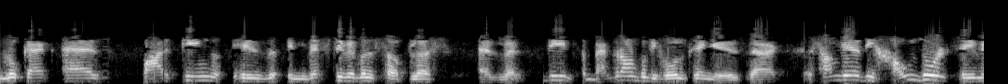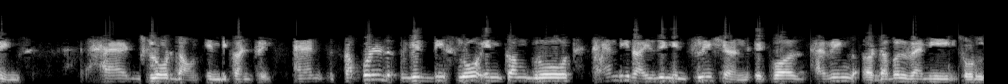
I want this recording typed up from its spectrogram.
look at as parking his investigable surplus as well. The background to the whole thing is that somewhere the household savings had slowed down in the country. And coupled with the slow income growth and the rising inflation, it was having a double whammy, so to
